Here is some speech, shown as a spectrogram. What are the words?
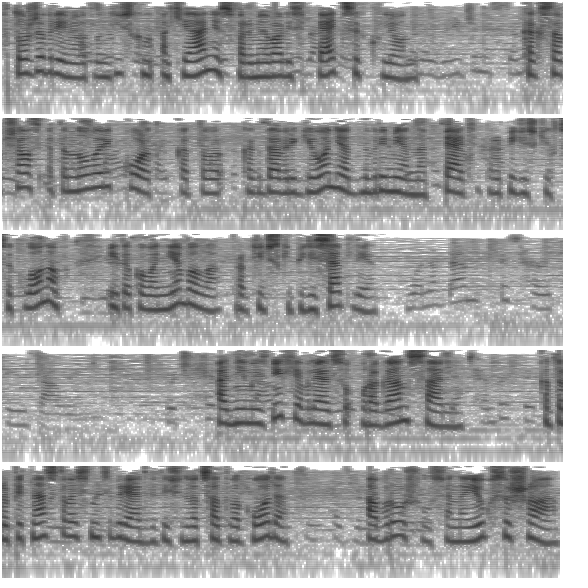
В то же время в Атлантическом океане сформировались пять циклонов. Как сообщалось, это новый рекорд, который, когда в регионе одновременно пять тропических циклонов, и такого не было практически 50 лет. Одним из них является ураган Салли, который 15 сентября 2020 года обрушился на юг США.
